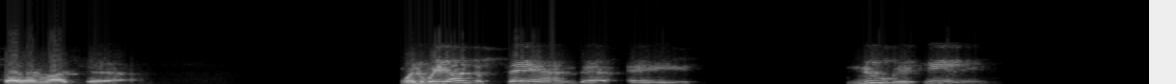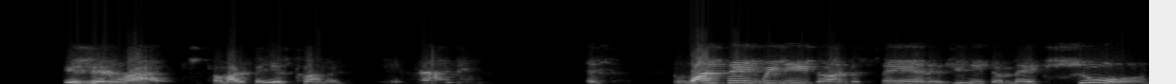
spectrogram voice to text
stand right there. When we understand that a new beginning is in route, somebody say it's coming. It's coming. One thing we need to understand is you need to make sure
